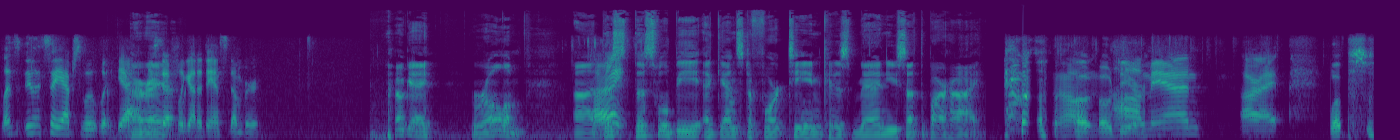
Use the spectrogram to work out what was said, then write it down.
Let's let's say absolutely. Yeah, All he's definitely got a dance number. Okay, roll them. Uh, All this right. this will be against a 14 because man, you set the bar high. Oh, oh, dear. Oh man. All right. Whoops. All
